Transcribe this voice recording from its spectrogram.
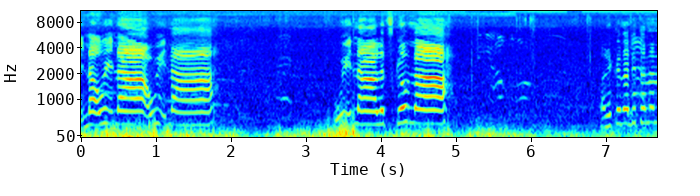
Uwi na, uwi na, uwi na. Uwi na, let's go na. Halika na dito, madam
